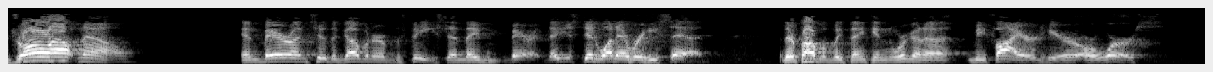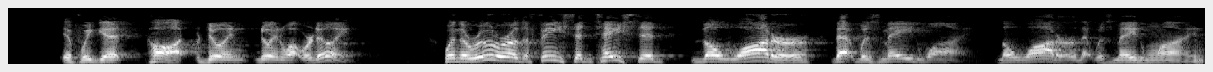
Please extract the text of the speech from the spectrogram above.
draw out now and bear unto the governor of the feast. And they bear it. They just did whatever he said. They're probably thinking we're gonna be fired here or worse if we get caught doing, doing what we're doing. When the ruler of the feast had tasted the water that was made wine, the water that was made wine,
